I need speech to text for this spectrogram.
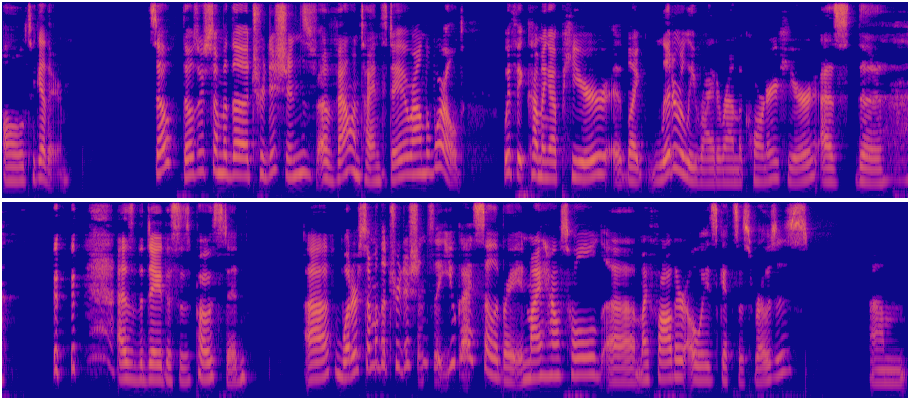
altogether. So, those are some of the traditions of Valentine's Day around the world with it coming up here, like literally right around the corner here, as the as the day this is posted. Uh, what are some of the traditions that you guys celebrate in my household? Uh, my father always gets us roses. Um,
